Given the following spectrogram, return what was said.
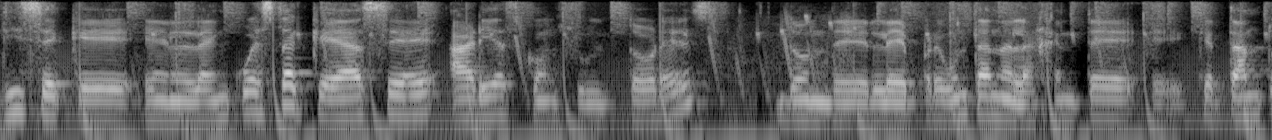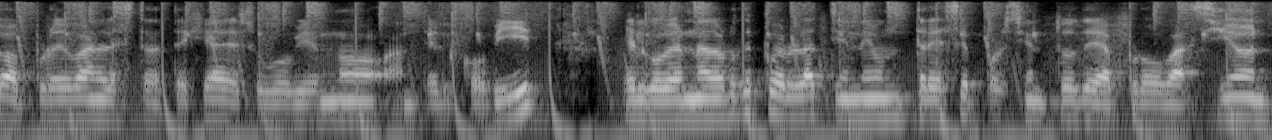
dice que en la encuesta que hace Arias Consultores, donde le preguntan a la gente eh, qué tanto aprueban la estrategia de su gobierno ante el COVID, el gobernador de Puebla tiene un 13% de aprobación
